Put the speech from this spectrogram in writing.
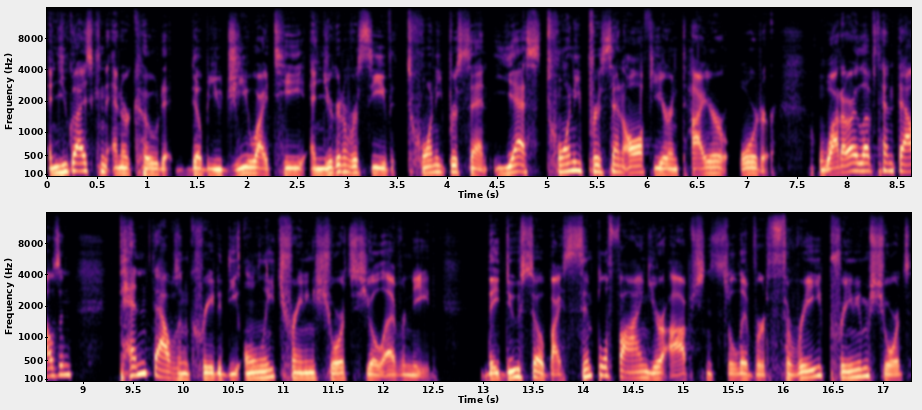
and you guys can enter code WGYT and you're going to receive 20%. Yes, 20% off your entire order. Why do I love 10,000? 10,000 created the only training shorts you'll ever need. They do so by simplifying your options to deliver three premium shorts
